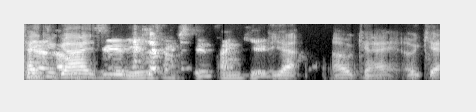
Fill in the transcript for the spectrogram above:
thank Yeah, you that was guys. Really interesting. Thank you. Yeah, okay, okay.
